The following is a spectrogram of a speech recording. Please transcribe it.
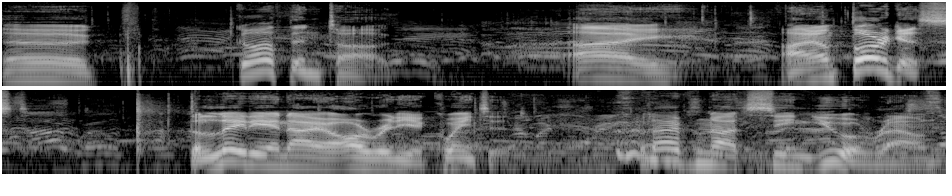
Uh, Gothentag. I. I am Thorgest. The lady and I are already acquainted, but I've not seen you around.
